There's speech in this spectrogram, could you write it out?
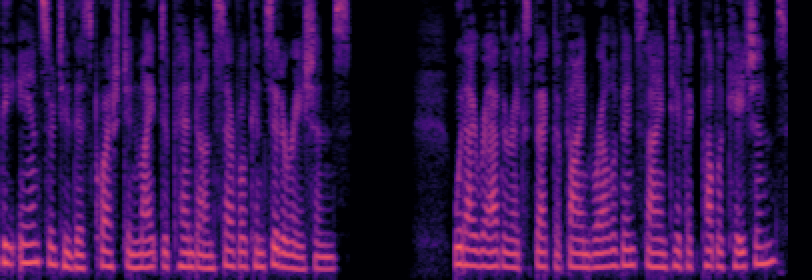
The answer to this question might depend on several considerations. Would I rather expect to find relevant scientific publications?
